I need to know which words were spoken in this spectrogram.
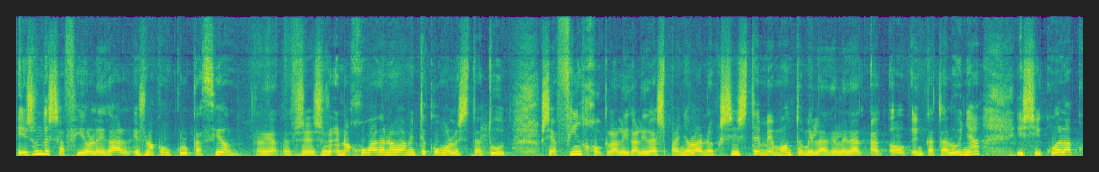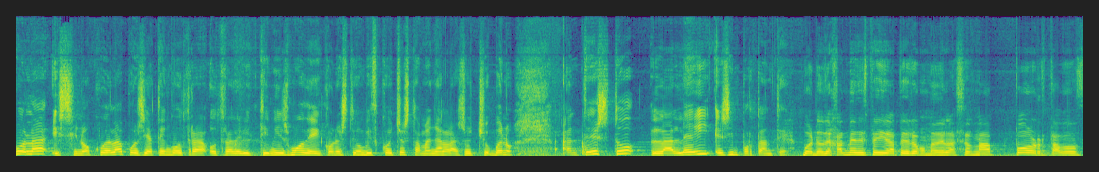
es un desafío legal, es una conculcación, sea, es una jugada nuevamente como el estatut. O sea, finjo que la legalidad española no existe, me monto mi legalidad ad hoc en Cataluña y si cuela, cuela, y si no cuela, pues ya tengo otra, otra de victimismo de con esto y un bizcocho esta mañana a las 8. Bueno, ante esto, la ley es importante. Bueno, dejadme despedir a Pedro Gómez de la Serna, portavoz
